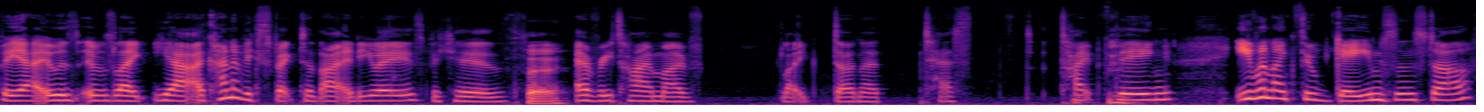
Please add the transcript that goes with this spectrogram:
But yeah, it was it was like yeah, I kind of expected that anyways because Fair. every time I've like done a test type thing, even like through games and stuff,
